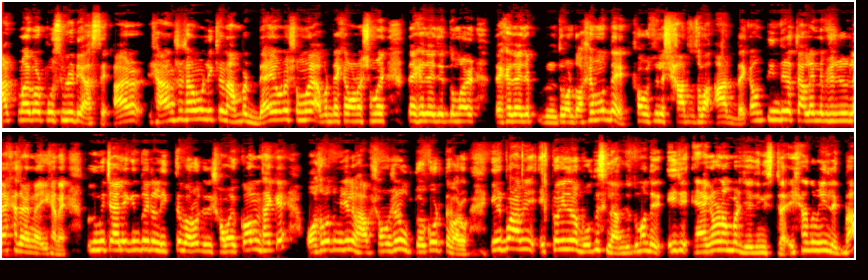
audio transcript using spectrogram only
আট, নয় বার পসিবিলিটি আছে। আর সারাংশ সারমর্ম লিখলে নাম্বার দেয় অনেক সময়, আবার দেখা অনেক সময় দেখা যায় যে তোমার, দেখা যায় যে তোমার দশের মধ্যে মিলে সাত অথবা আট দেয়। কারণ তিন থেকে চার লাইনের বেশি যদি লেখা যায় না এখানে, তো তুমি চাইলে কিন্তু এটা লিখতে পারো। যদি সময় কম থাকে, অথবা তুমি চাইলে ভাব সমস্যার উত্তর করতে পারো। এরপর আমি একটু আগে যেটা বলতেছিলাম যে তোমাদের এই যে এগারো নম্বর যে জিনিসটা, এখানে তুমি লিখবা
